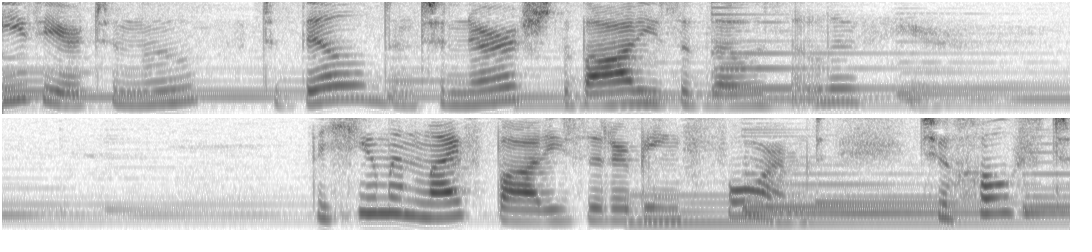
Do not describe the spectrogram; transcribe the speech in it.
easier to move, to build, and to nourish the bodies of those that live. The human life bodies that are being formed to host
